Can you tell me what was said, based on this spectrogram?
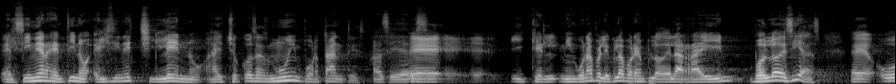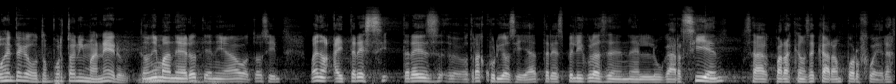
el cine argentino, el cine chileno ha hecho cosas muy importantes. Así es. Eh, eh, eh, y que ninguna película, por ejemplo, de La Raín, vos lo decías, eh, hubo gente que votó por Tony Manero. Tony ¿no? Manero tenía votos, sí. Bueno, hay tres, tres, eh, otra curiosidad, tres películas en el lugar 100, o sea, para que no se quedaran por fuera.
